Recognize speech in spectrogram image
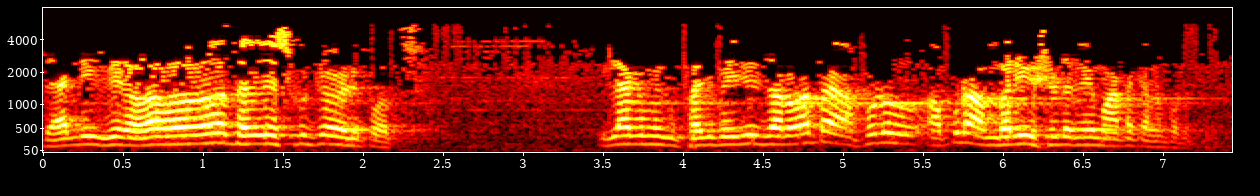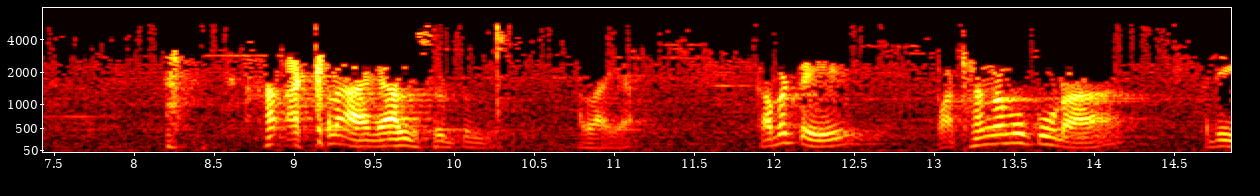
దాన్ని మీరు అలా చదివేసుకుంటూ వెళ్ళిపోవచ్చు. ఇలాగ మీకు పది పేజీల తర్వాత అప్పుడు అప్పుడు అంబరీషుడు అనే మాట కనపడుతుంది. అక్కడ ఆగాల్సి ఉంటుంది. అలాగా. కాబట్టి పఠనము కూడా అది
